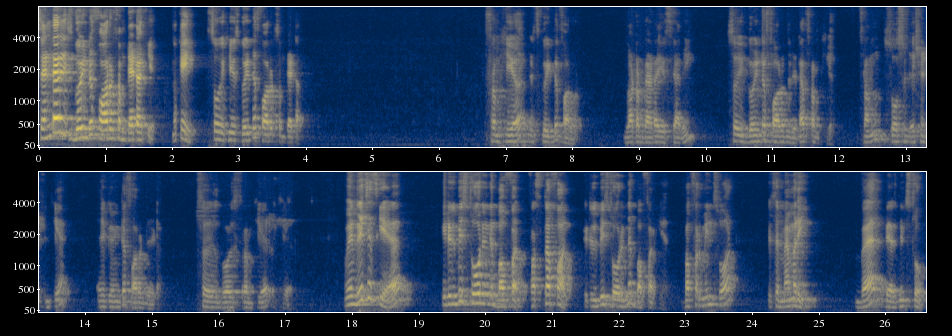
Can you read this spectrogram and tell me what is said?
Sender is going to forward some data here. Okay, so he is going to forward some data. From here, it's going to forward. Lot of data is having. So it's going to forward the data from here. From source destination here, it's going to forward data. So it goes from here to here. When it reaches here, it will be stored in the buffer. First of all, it will be stored in the buffer here. Buffer means what? It's a memory where it has been stored.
